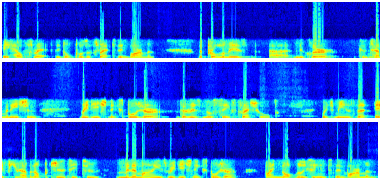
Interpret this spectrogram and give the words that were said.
a health threat. They don't pose a threat to the environment. The problem is uh, nuclear contamination, radiation exposure, there is no safe threshold, which means that if you have an opportunity to minimize radiation exposure by not releasing into the environment,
